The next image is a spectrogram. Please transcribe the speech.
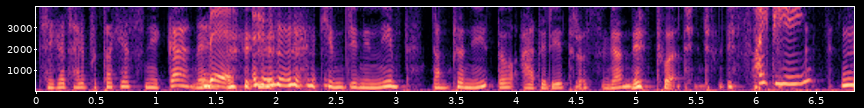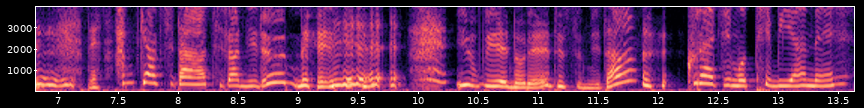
제가 잘 부탁했으니까, 네. 네. 김진희님, 남편이 또 아들이 들었으면, 네, 도와준 점 있어요. 화이팅! 네, 네, 함께 합시다. 집안일은, 네. 유비의 노래 듣습니다. 쿨하지 못해 미안해.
